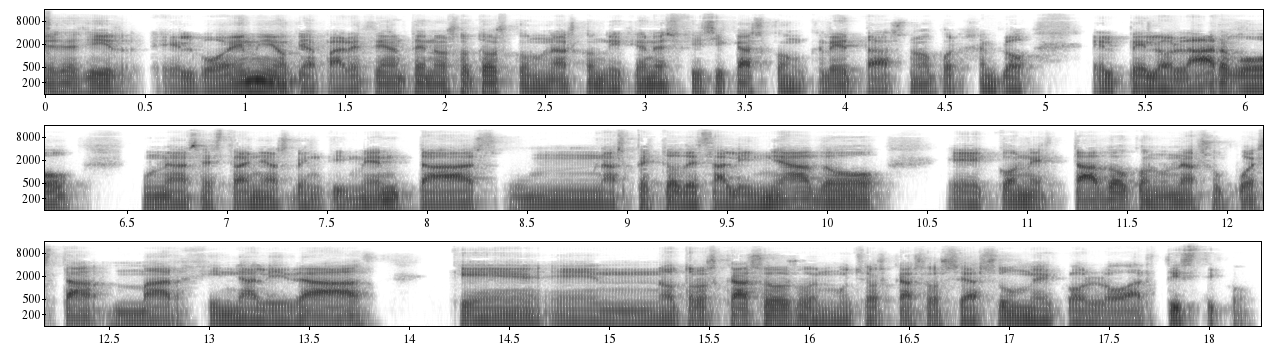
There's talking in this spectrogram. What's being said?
es decir, el bohemio que aparece ante nosotros con unas condiciones físicas concretas, ¿no? Por ejemplo, el pelo largo, unas extrañas ventimentas, un aspecto desaliñado, eh, conectado con una supuesta marginalidad que en otros casos o en muchos casos se asume con lo artístico.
